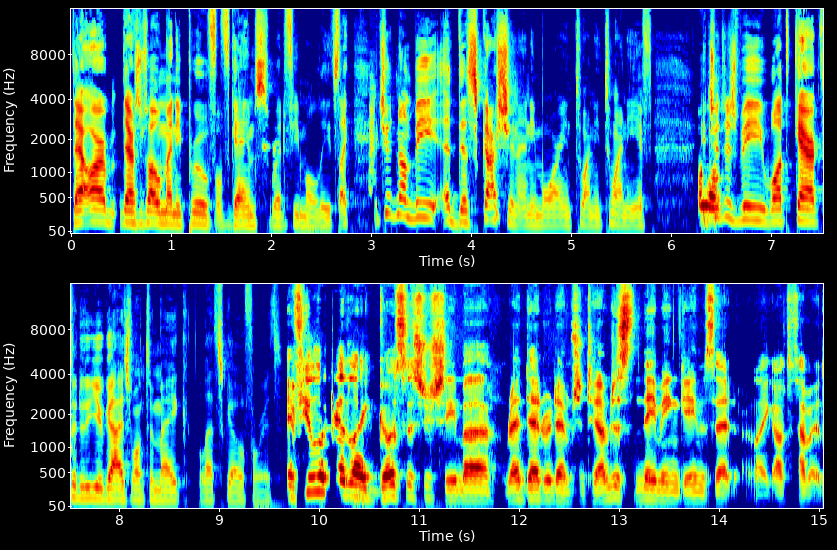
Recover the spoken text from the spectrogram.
there are there's so many proof of games with female leads. Like it should not be a discussion anymore in 2020. If it should just be what character do you guys want to make? Let's go for it. if you look at like Ghost of Tsushima, Red Dead Redemption 2, I'm just naming games that like off the top of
